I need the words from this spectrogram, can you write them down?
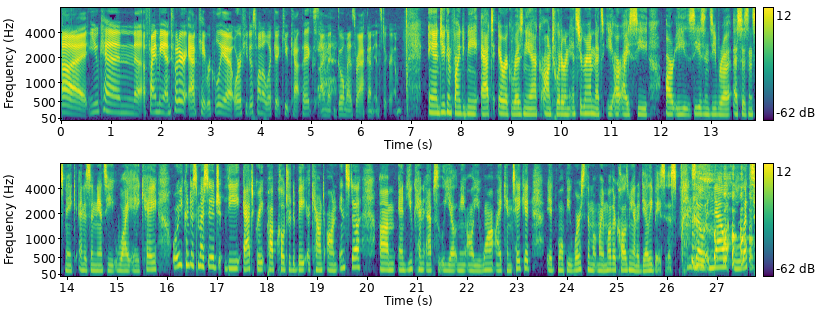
Uh, you can uh, find me on Twitter at Kate Racculia, or if you just want to look at cute cat pics, I'm at Gomez Rack on Instagram. And you can find me at Eric Resniak on Twitter and Instagram. That's E R I C R E Z as in zebra, S as in snake, N as in Nancy, Y A K. Or you can just message the at Great Pop Culture Debate account on Insta. Um, and you can absolutely yell at me all you want. I can take it. It won't be worse than what my mother calls me on a daily basis. So now let's,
